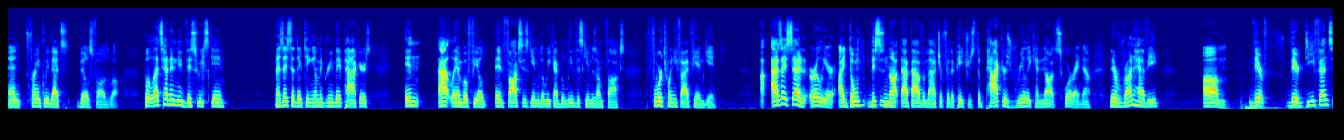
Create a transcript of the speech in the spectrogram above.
And frankly, that's Bill's fault as well. But let's head into this week's game. As I said, they're taking on the Green Bay Packers in at Lambeau Field in Fox's game of the week. I believe this game is on Fox. 4:25 p.m. game. As I said earlier, I don't. This is not that bad of a matchup for the Patriots. The Packers really cannot score right now. They're run heavy. Um, their their defense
